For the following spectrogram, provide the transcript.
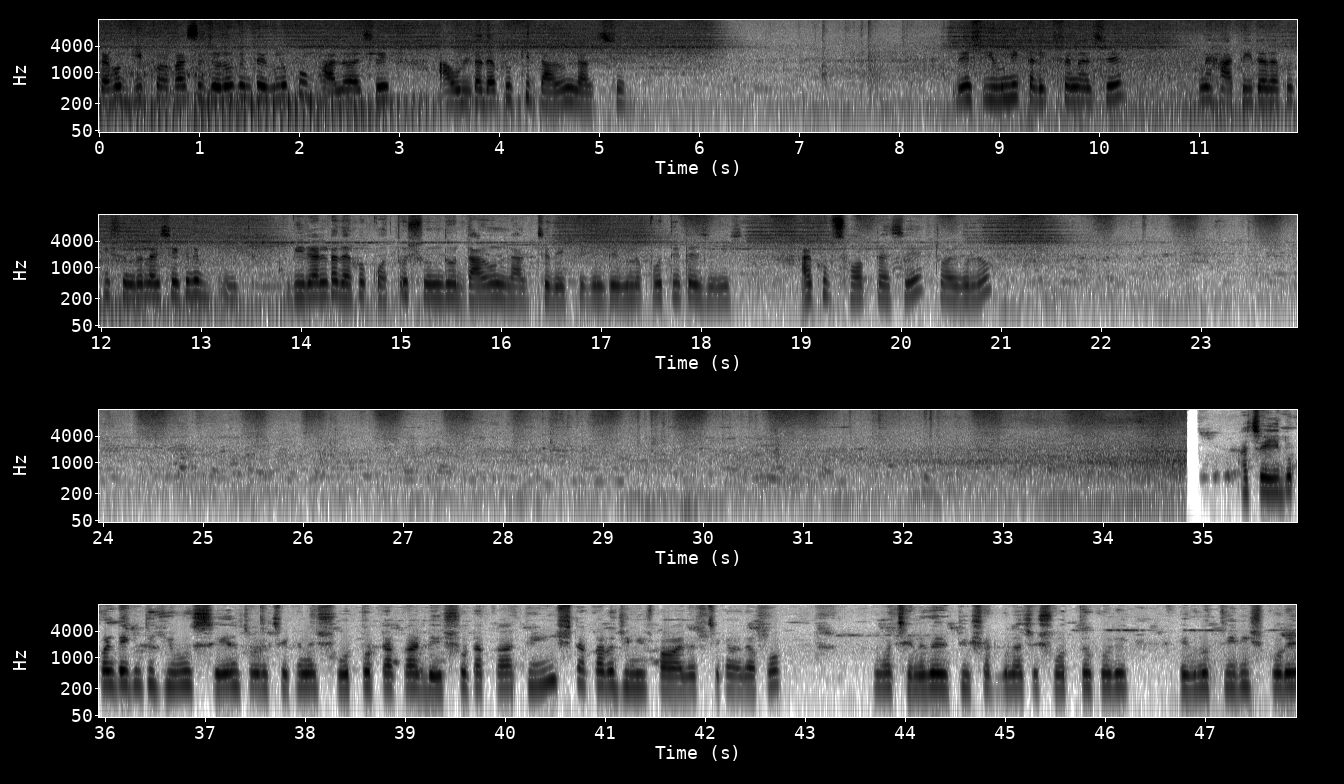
দেখো গিফট পারপাসের জন্য কিন্তু এগুলো খুব ভালো আছে। আউলটা দেখো কি দারুণ লাগছে। বেশ ইউনিক কালেকশন আছে। মানে হাতিটা দেখো কি সুন্দর লাগছে। এখানে বিড়ালটা দেখো কত সুন্দর, দারুণ লাগছে দেখতে কিন্তু এগুলো প্রতিটা জিনিস। আর খুব সফট আছে টয়গুলো আচ্ছা এই দোকানটায় কিন্তু হিউজ সেল চলছে। এখানে সত্তর টাকা, দেড়শো টাকা, তিরিশ টাকারও জিনিস পাওয়া যাচ্ছে এখানে, দেখো। তোমার ছেলেদের টি শার্টগুলো আছে সত্তর করে, এগুলো তিরিশ করে।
